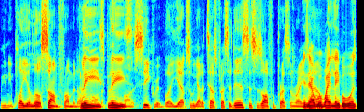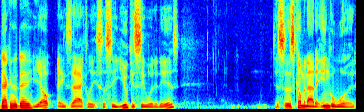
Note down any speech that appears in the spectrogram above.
we need to play you a little something from it. Please, on a, please. On a secret, but yep. So we got a test press of this. This is all for pressing right Is now. that what white label was back in the day? Yep, exactly. So see, you can see what it is. This is coming out of Inglewood,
